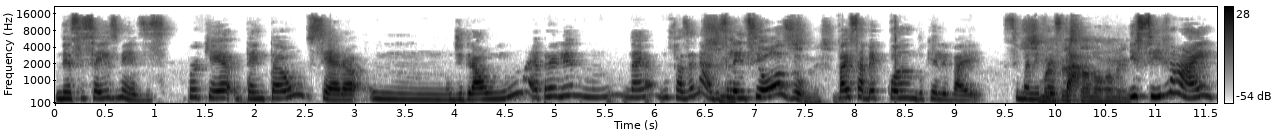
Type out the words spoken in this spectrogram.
nesses seis meses. Porque até então, se era um de grau 1, é pra ele né, não fazer nada. Sim. Silencioso, Sim, sim. vai saber quando que ele vai se Se manifestar. manifestar novamente. E se vai,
